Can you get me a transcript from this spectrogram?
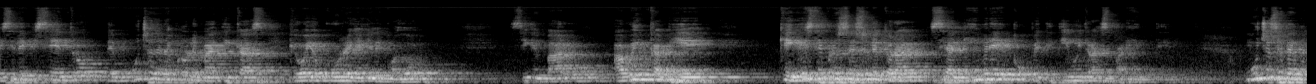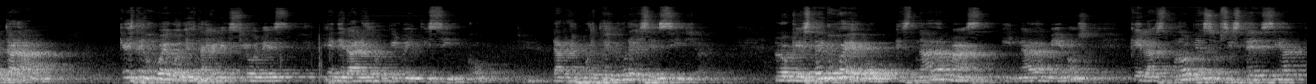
es el epicentro de muchas de las problemáticas que hoy ocurren en el Ecuador. Sin embargo, hago hincapié que este proceso electoral sea libre, competitivo y transparente. Muchos se preguntarán, ¿qué está en juego en estas elecciones generales 2025? La respuesta es dura y sencilla. Lo que está en juego es nada más y nada menos que la propia subsistencia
